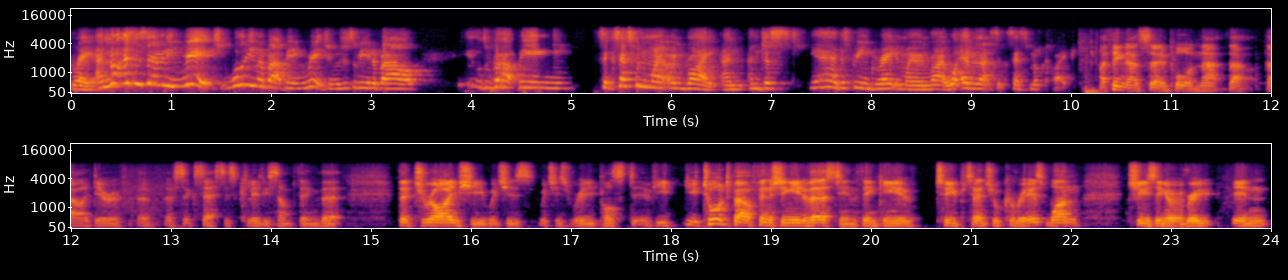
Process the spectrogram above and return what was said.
great and not necessarily rich. It wasn't even about being rich. It was just being about it was about being successful in my own right and and just yeah just being great in my own right whatever that success looked like i think that's so important that that that idea of, of, of, success is clearly something that that drives you which is which is really positive you you talked about finishing university and thinking of two potential careers one choosing a route in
